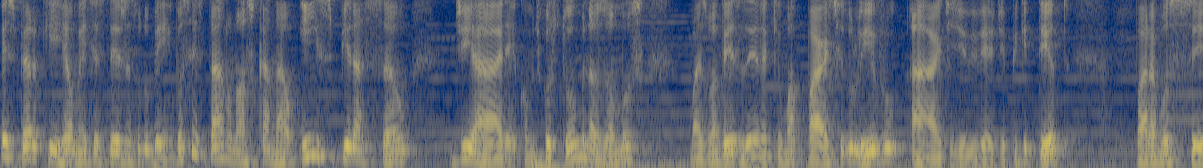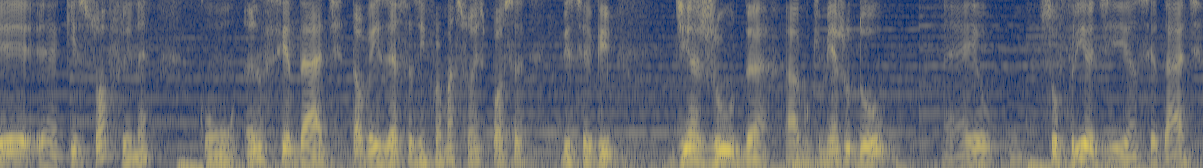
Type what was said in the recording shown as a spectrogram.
Eu espero que realmente esteja tudo bem. Você está no nosso canal Inspiração Diária. Como de costume, nós vamos mais uma vez ler aqui uma parte do livro A Arte de Viver de Epicteto para você é, que sofre né, com ansiedade. Talvez essas informações possam lhe servir de ajuda, algo que me ajudou. Né? Eu sofria de ansiedade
